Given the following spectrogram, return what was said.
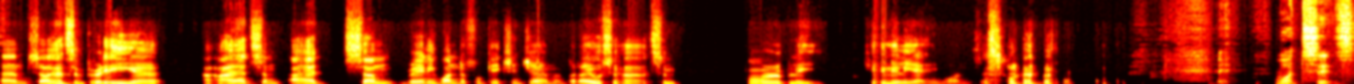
Um, so I had some pretty, uh, I had some, I had some really wonderful gigs in German, but I also had some horribly humiliating ones as well. What's it?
